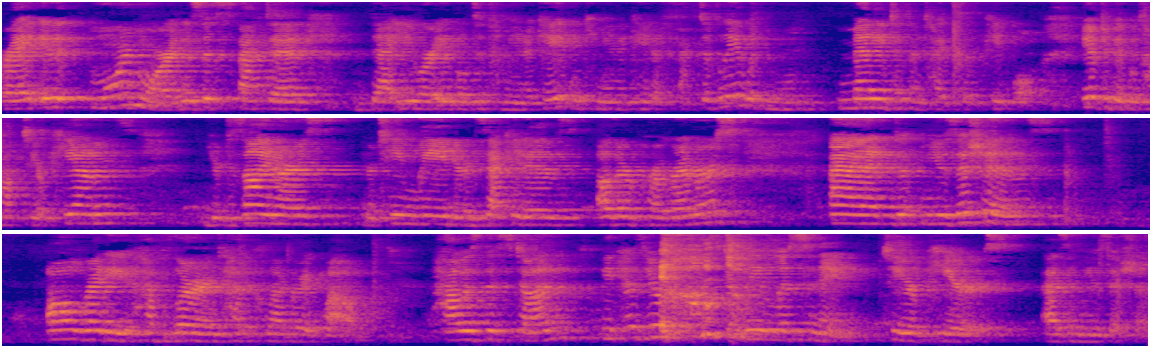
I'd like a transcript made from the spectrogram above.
right? It, more and more, it is expected that you are able to communicate and communicate effectively with many different types of people. You have to be able to talk to your PMs, your designers, your team lead, your executives, other programmers, and musicians already have learned how to collaborate well. How is this done? Because you're constantly listening to your peers as a musician.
